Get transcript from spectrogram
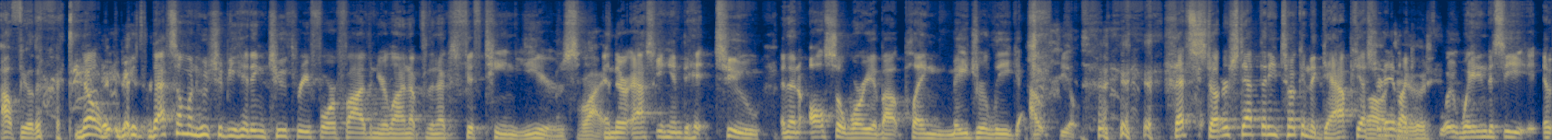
outfielder right. No, because that's someone who should be hitting two, three, four, five in your lineup for the next 15 years. Right. And they're asking him to hit two and then also worry about playing major league outfield. that stutter step that he took in the gap yesterday, like w- waiting to see uh,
